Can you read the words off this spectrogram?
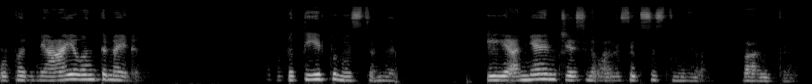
ఒక న్యాయవంతమైన ఒక తీర్పునిస్తుంది. ఈ అన్యాయం చేసిన వాళ్ళు శిక్షిస్తుంది. భావిస్తారు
